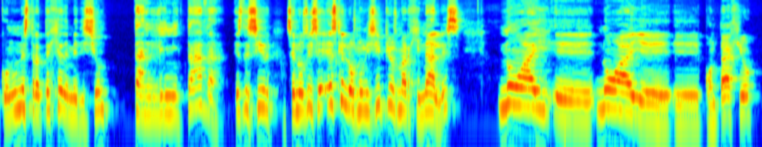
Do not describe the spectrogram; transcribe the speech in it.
con una estrategia de medición tan limitada. Es decir, se nos dice, es que en los municipios marginales no hay, no hay contagio,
